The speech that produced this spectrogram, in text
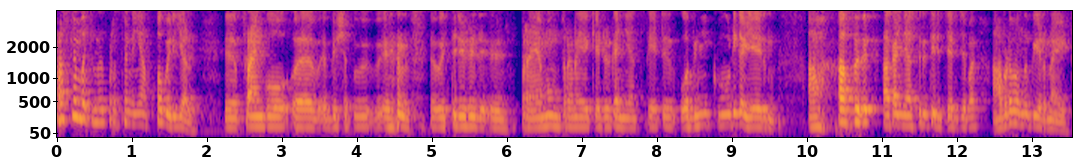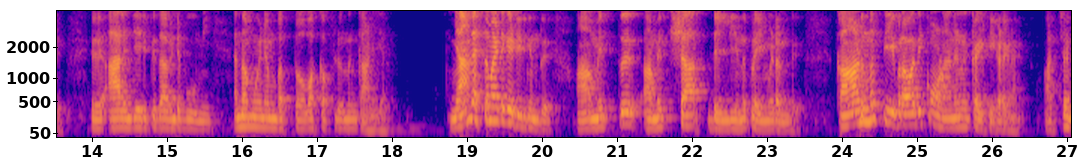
പ്രശ്നം പറ്റുന്നത് പ്രശ്നം ഉണ്ടെങ്കിൽ അപ്പൊ വരികയാണ്. ഫ്രാങ്കോ ബിഷപ്പ് ഇത്തിരി ഒരു പ്രേമവും പ്രണയമൊക്കെ ആയിട്ട് ഒരു കന്യാസ്ത്രീയായിട്ട് ആയിട്ട് ഒതുങ്ങിക്കൂടി കഴിയായിരുന്നു. അത് ആ കന്യാസ്ത്രീ തിരിച്ചടിച്ചപ്പോൾ അവിടെ വന്ന് പീഡനമായിട്ട് ആലഞ്ചേരി പിതാവിന്റെ ഭൂമി എന്നാൽ മുനമ്പത്തോ വക്കഫിലൊന്നും കാണില്ല. ഞാൻ വ്യക്തമായിട്ട് കേട്ടിരിക്കുന്നത് അമിത് അമിത് ഷാ ഡൽഹിയിൽ നിന്ന് പ്ലെയിൻ വിടുന്നുണ്ട് കാണുമ്പോൾ തീവ്രവാദി കോണാനാണ് കഴുത്തി കിടക്കണേ. അച്ഛൻ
